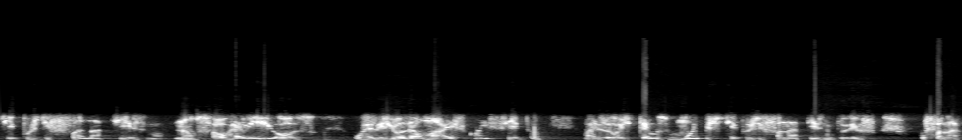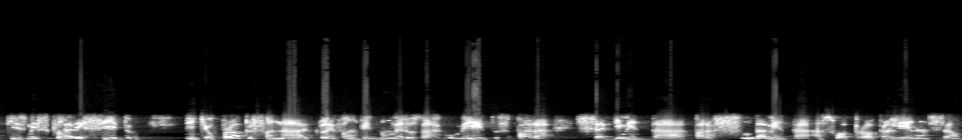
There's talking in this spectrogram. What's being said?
tipos de fanatismo, não só o religioso. O religioso é o mais conhecido. Mas hoje temos muitos tipos de fanatismo, inclusive o fanatismo esclarecido, em que o próprio fanático levanta inúmeros argumentos para sedimentar, para fundamentar a sua própria alienação.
